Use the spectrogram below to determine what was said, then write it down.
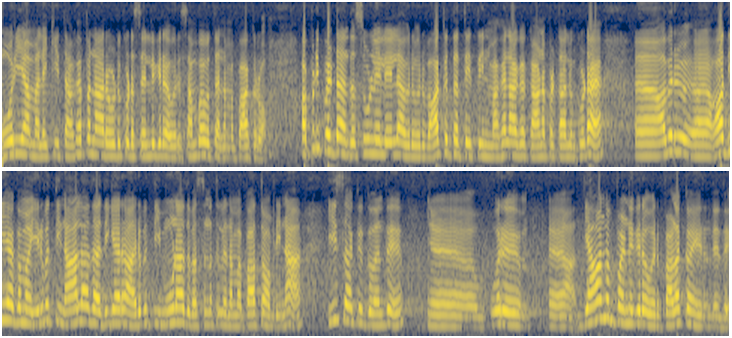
மோரியா மலைக்கு தகப்பனாரோடு கூட செல்லுகிற ஒரு சம்பவத்தை நம்ம பார்க்குறோம். அப்படிப்பட்ட அந்த சூழ்நிலையில் அவர் ஒரு வாக்குத்தத்தத்தின் மகனாக காணப்பட்டாலும் கூட அவர் ஆதியாகமாக இருபத்தி நாலாவது அதிகாரம் அறுபத்தி மூணாவது வசனத்தில் நம்ம பார்த்தோம் அப்படின்னா ஈசாக்குக்கு வந்து ஒரு தியானம் பண்ணுகிற ஒரு பழக்கம் இருந்தது.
